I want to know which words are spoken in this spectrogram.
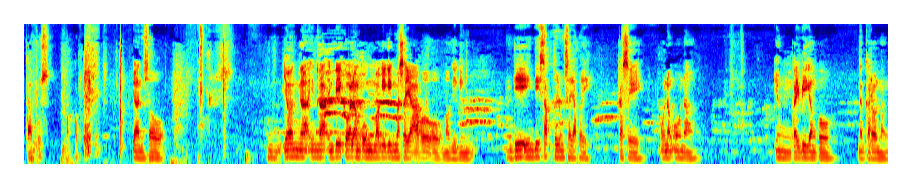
Tapos, maka... Yan, so... Yun nga, yun nga, hindi ko alam kung magiging masaya ako o magiging hindi hindi sakto yung saya ko eh. Kasi unang-una yung kaibigan ko nagkaroon ng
